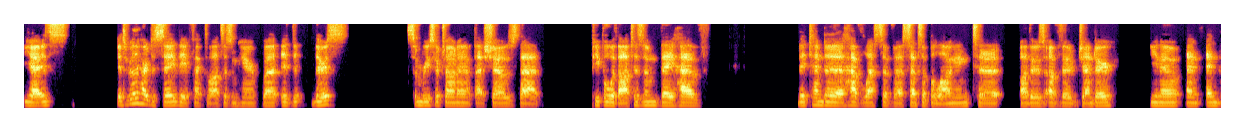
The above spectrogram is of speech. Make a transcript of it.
yeah, it's it's really hard to say the effect of autism here, but it there's some research on it that shows that people with autism they have they tend to have less of a sense of belonging to others of their gender you know and and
